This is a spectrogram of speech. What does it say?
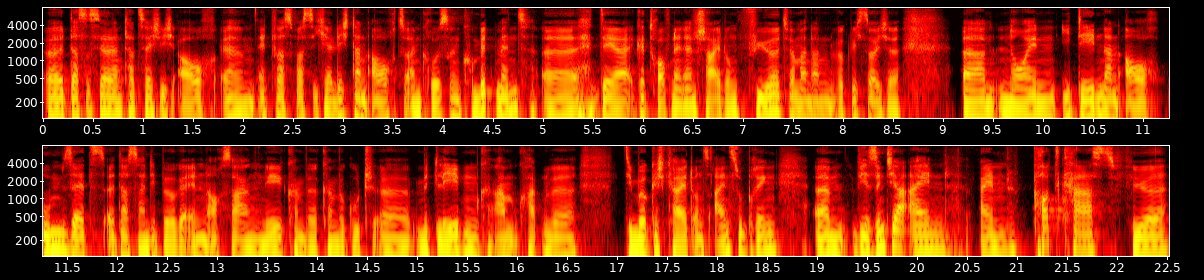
äh, das ist ja dann tatsächlich auch ähm, etwas, was sicherlich dann auch zu einem größeren Commitment äh, der getroffenen Entscheidung führt, wenn man dann wirklich solche ähm, neuen Ideen dann auch umsetzt, äh, dass dann die BürgerInnen auch sagen, nee, können wir, können wir gut äh, mit leben, haben, hatten wir die Möglichkeit, uns einzubringen. Ähm, wir sind ja ein, ein Podcast für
